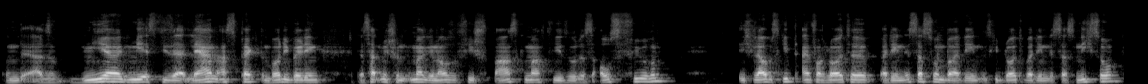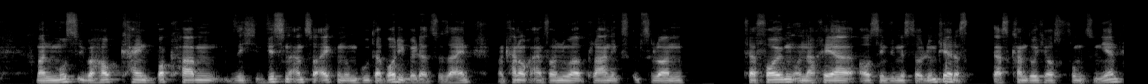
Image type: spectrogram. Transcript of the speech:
Und also mir, mir ist dieser Lernaspekt im Bodybuilding das hat mir schon immer genauso viel Spaß gemacht wie so das Ausführen. Ich glaube, es gibt einfach Leute, bei denen ist das so und bei denen, es gibt Leute, bei denen ist das nicht so. Man muss überhaupt keinen Bock haben, sich Wissen anzueignen, um guter Bodybuilder zu sein. Man kann auch einfach nur Plan XY verfolgen und nachher aussehen wie Mr. Olympia. Das, das kann durchaus funktionieren.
